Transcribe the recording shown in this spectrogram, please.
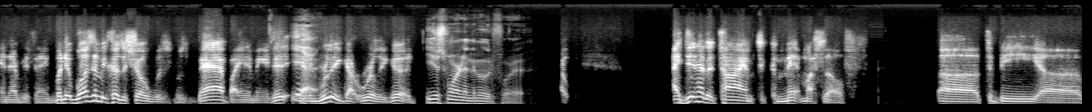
and everything. But it wasn't because the show was was bad by any means. It, Yeah. it really got really good. You just weren't in the mood for it. I didn't have the time to commit myself uh to be uh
